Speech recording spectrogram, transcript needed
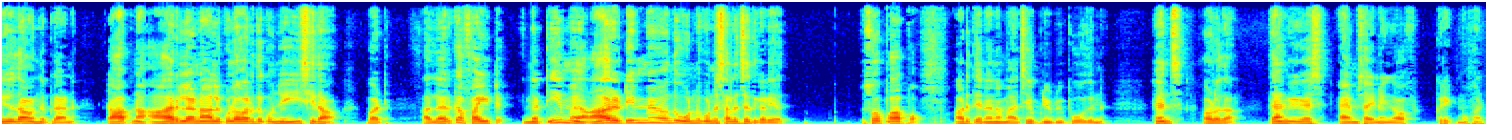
இதுதான் வந்து பிளான் டாப் நான் ஆறில் நாலுக்குள்ளே வர்றது கொஞ்சம் ஈஸி தான். பட் அதில் இருக்க ஃபைட்டு இந்த டீம் ஆறு டீமுமே வந்து ஒன்றுக்கு ஒன்று சலைச்சது கிடையாது. ஸோ பார்ப்போம். அடுத்து என்னென்ன மேட்ச் எப்படி இப்படி போகுதுன்னு. ஹென்ஸ் அவ்வளோதான் thank you guys I'm signing off Cric மோகன்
